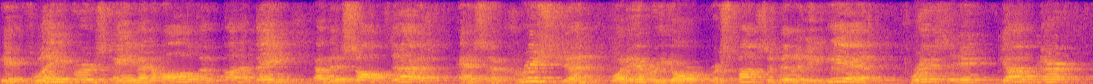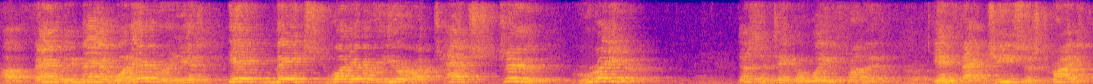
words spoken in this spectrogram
it flavors, amen, all the thing uh, that salt does. As a Christian, whatever your responsibility is, president, governor, uh, family man, whatever it is, it makes whatever you're attached to greater. Doesn't take away from it. In fact, Jesus Christ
